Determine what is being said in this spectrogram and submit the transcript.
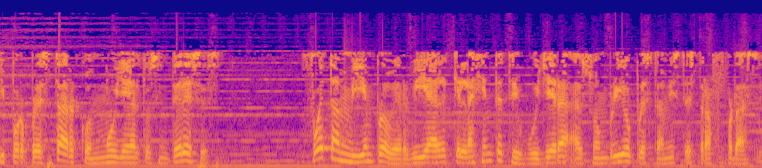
y por prestar con muy altos intereses. Fue también proverbial que la gente atribuyera al sombrío prestamista esta frase.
